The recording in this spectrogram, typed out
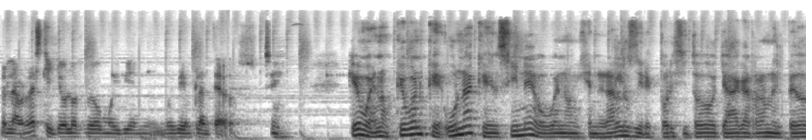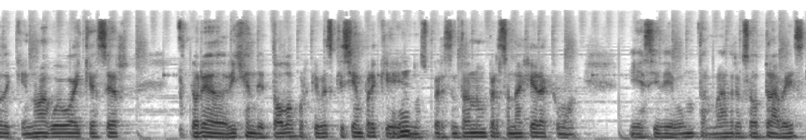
la verdad es que yo los veo muy bien, muy bien planteados. Sí. Qué bueno, qué bueno que una, que el cine o bueno, en general los directores y todo ya agarraron el pedo de que no a huevo hay que hacer historia de origen de todo, porque ves que siempre que nos presentaban un personaje era como, y así de puta madre, o sea, otra vez.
